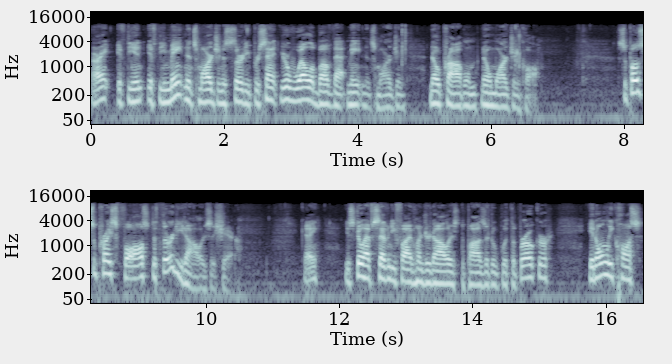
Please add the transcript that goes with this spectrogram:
All right. If the if the maintenance margin is 30%, you're well above that maintenance margin. No problem. No margin call. Suppose the price falls to $30 a share. Okay. You still have $7,500 deposited with the broker. It only costs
